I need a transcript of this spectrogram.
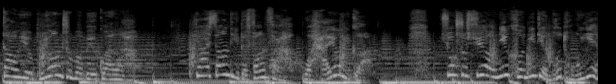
倒也不用这么悲观啦。压箱底的方法我还有一个，就是需要妮可你点头同意。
